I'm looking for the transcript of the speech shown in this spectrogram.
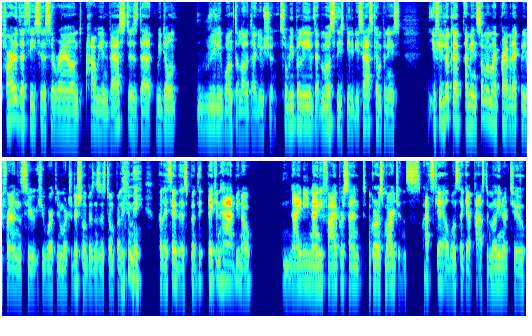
part of the thesis around how we invest is that we don't really want a lot of dilution. So we believe that most of these B2B SaaS companies, if you look at, I mean, some of my private equity friends who, who work in more traditional businesses don't believe me when I say this, but they can have, you know, 90, 95% gross margins at scale once they get past a million or two.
